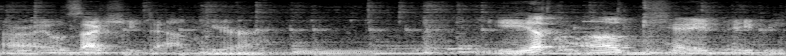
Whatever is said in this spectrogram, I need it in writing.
Alright, it was actually down here? Yep, okay, baby.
